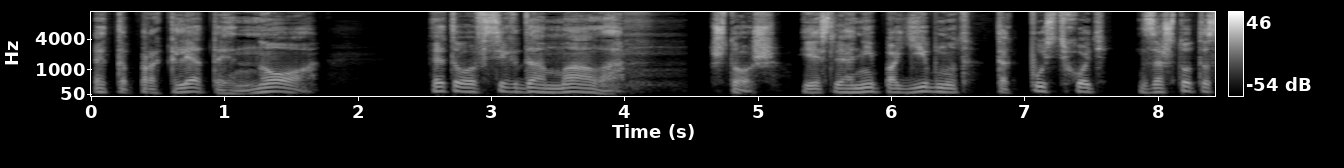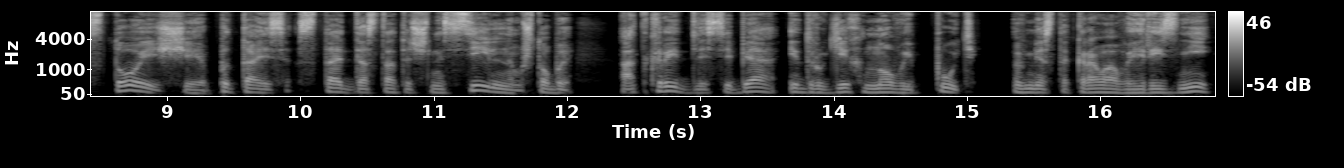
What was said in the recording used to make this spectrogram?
Это проклятое «но». Этого всегда мало. Что ж, если они погибнут, так пусть хоть за что-то стоящее, пытаясь стать достаточно сильным, чтобы открыть для себя и других новый путь вместо кровавой резни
